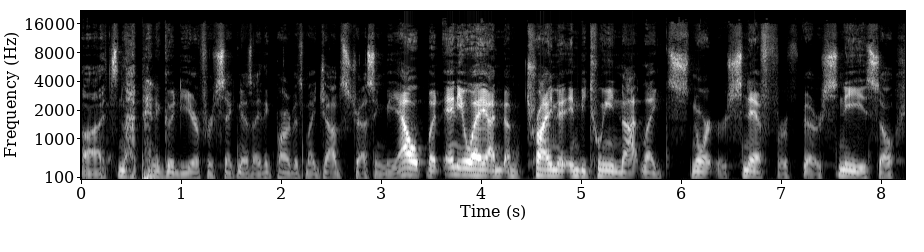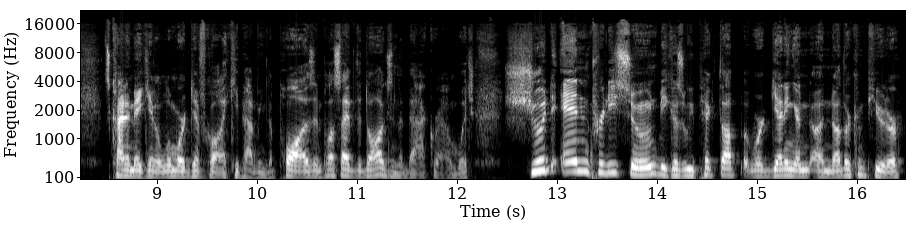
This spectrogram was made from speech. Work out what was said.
Uh, it's not been a good year for sickness. I think part of it's my job stressing me out. But anyway, I'm, I'm trying to in between not like snort or sniff or, or sneeze. So it's kind of making it a little more difficult. I keep having to pause. And plus, I have the dogs in the background, which should end pretty soon because we picked up, we're getting an, another computer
